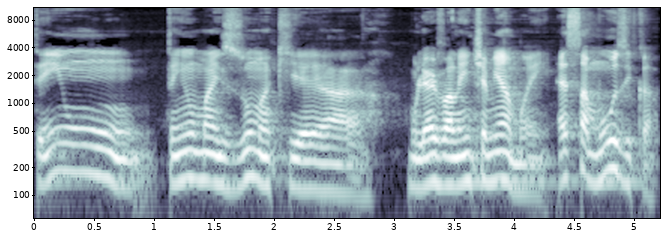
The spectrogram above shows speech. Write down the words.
Tem um, tem mais uma que é a Mulher Valente é Minha Mãe. Essa música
